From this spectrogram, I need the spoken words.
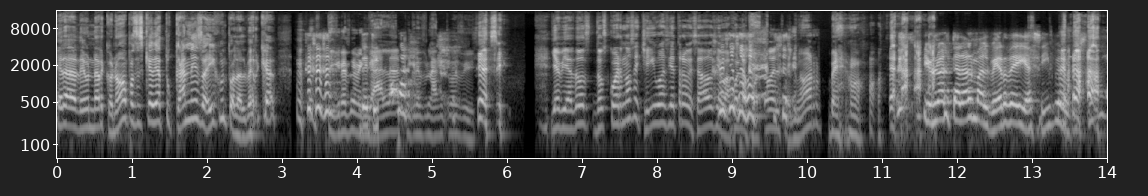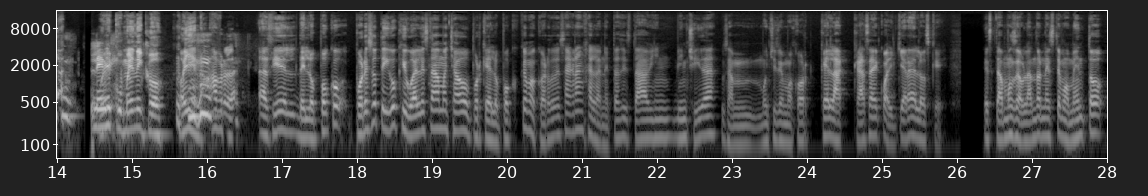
era de un narco? No, pues es que había tucanes ahí junto a la alberca. Tigres de De bengala, tigres blancos y, Sí. Y había dos, dos cuernos de chivo así atravesados y abajo la foto del señor, pero Y un altar al malverde y así, pero pues, Muy ecuménico. oye, no, pero la- así de, de lo poco, por eso te digo que igual estaba machado, porque de lo poco que me acuerdo de esa granja, la neta sí estaba bien, bien chida, o sea, muchísimo mejor que la casa de cualquiera de los que estamos hablando en este momento.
